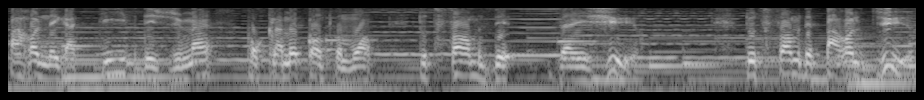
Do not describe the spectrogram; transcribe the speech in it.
paroles négatives des humains proclamées contre moi. Toute forme d'injures, toute forme de paroles dures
